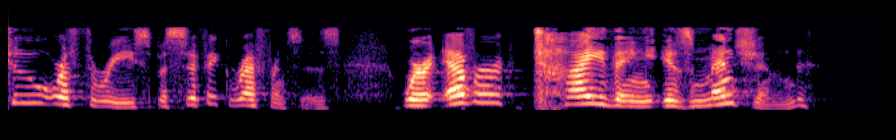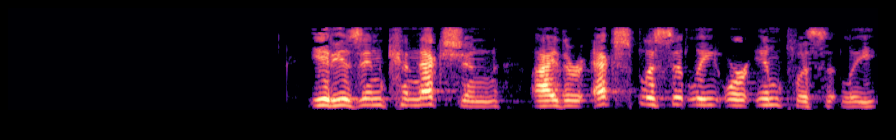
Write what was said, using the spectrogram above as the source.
two or three specific references Wherever tithing is mentioned, it is in connection either explicitly or implicitly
